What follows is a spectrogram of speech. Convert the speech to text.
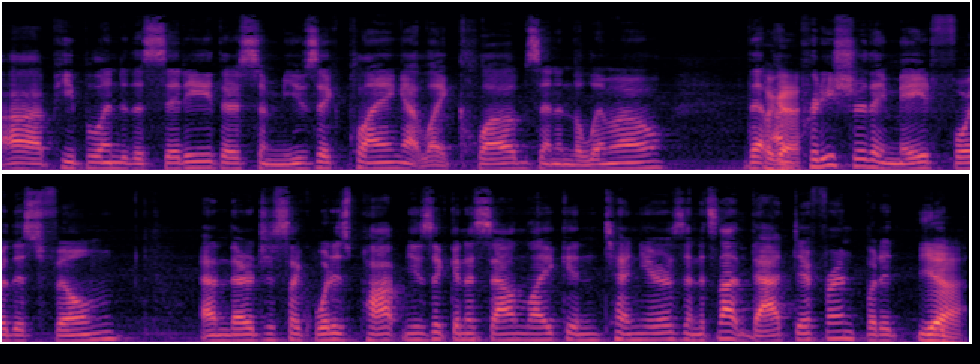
uh, people into the city, there's some music playing at like clubs and in the limo that Okay. I'm pretty sure they made for this film. And they're just like, what is pop music gonna sound like in ten years? And it's not that different, but it. Yeah. it-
